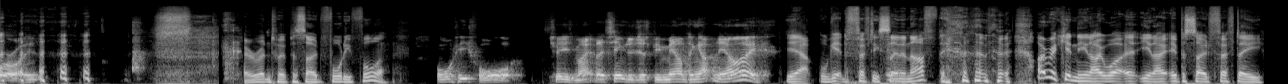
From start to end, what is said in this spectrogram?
All right. we're into episode 44. 44. Jeez, mate, they seem to just be mounting up now, eh? Yeah, we'll get to 50 soon enough. I reckon, you know what, you know, episode 50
